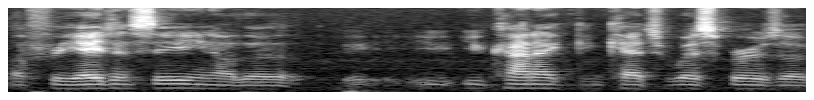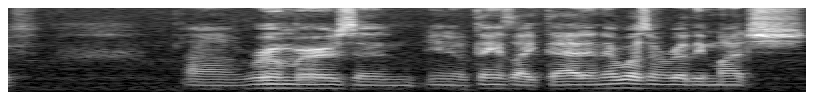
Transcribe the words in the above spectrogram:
of free agency, you know the you, you kind of can catch whispers of uh, rumors and you know things like that, and there wasn't really much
